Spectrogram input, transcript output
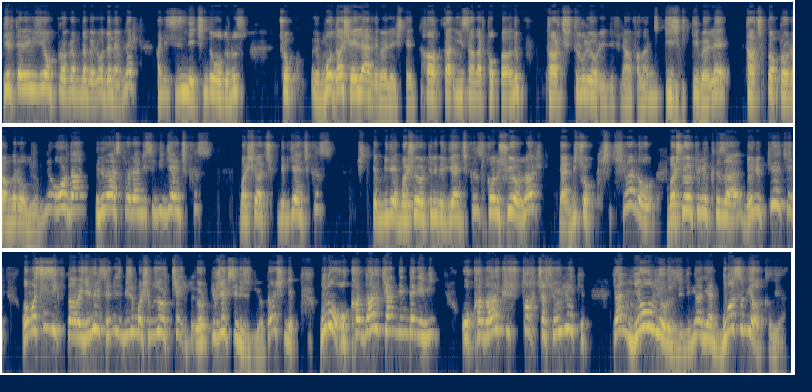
bir televizyon programında böyle o dönemler hani sizin de içinde olduğunuz çok e, moda şeylerdi böyle işte halktan insanlar toplanıp tartıştırılıyor idi falan falan ciddi ciddi böyle tartışma programları oluyor. Orada üniversite öğrencisi bir genç kız, başı açık bir genç kız, işte bir de başı örtülü bir genç kız konuşuyorlar. Yani birçok kişi var da o başı örtülü kıza dönüp diyor ki ama siz iktidara gelirseniz bizim başımızı örtecek, örttüreceksiniz diyor. Tamam şimdi bunu o kadar kendinden emin, o kadar küstahça söylüyor ki yani ne oluyoruz dedim yani, yani bu nasıl bir akıl yani.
